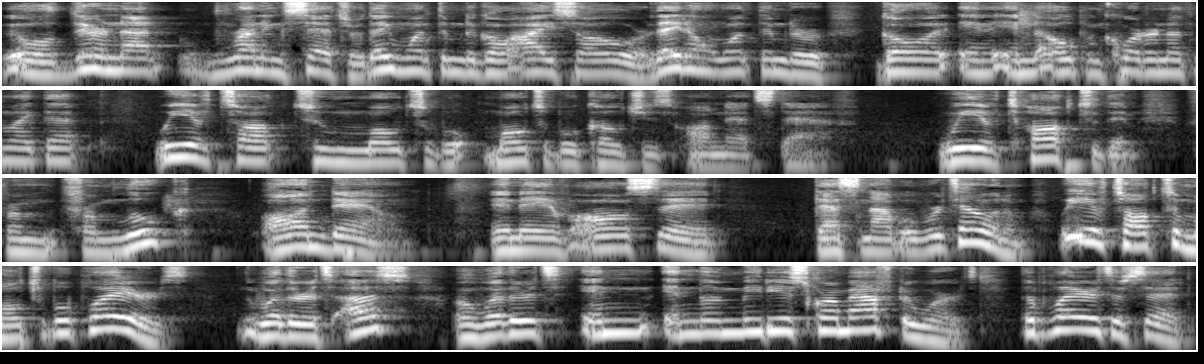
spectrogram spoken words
well, they're not running sets, or they want them to go ISO, or they don't want them to go in, in the open court or nothing like that. We have talked to multiple multiple coaches on that staff. We have talked to them from from Luke on down, and they have all said that's not what we're telling them. We have talked to multiple players whether it's us or whether it's in in the media scrum afterwards the players have said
